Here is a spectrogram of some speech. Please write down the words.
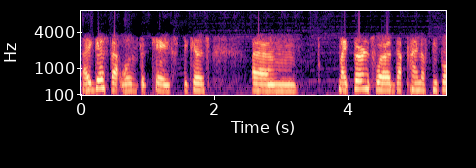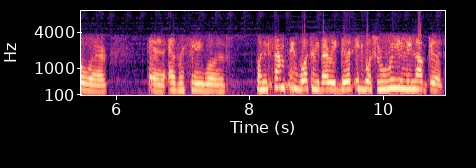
I guess that was the case because um, my parents were that kind of people where uh, everything was when something wasn't very good, it was really not good.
